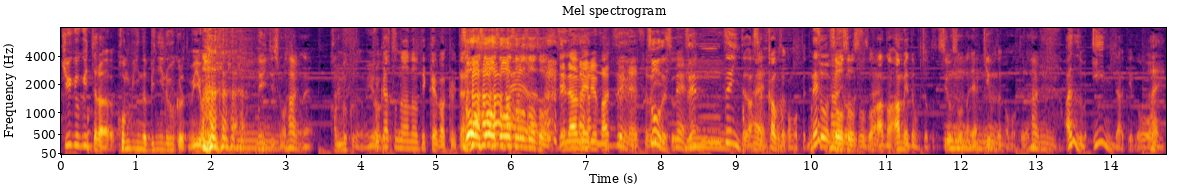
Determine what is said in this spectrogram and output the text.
究極言ったら、コンビニのビニール袋でもいいよ。抜いてしまったらはね、紙袋でもいいわ部。活のあのでっかいバッグみたいな。そうそうそうそうそうそう。エナメルバッグのやつそうですよ。ね。全然いいんだサッカー部とか持ってるね。そううそうそうそう。はい。あの雨でもちょっと強そうな野球部とか持ってるね。はい。ああいうのでもいいんだけどはい、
